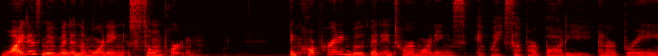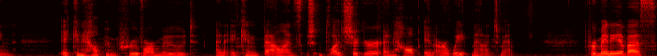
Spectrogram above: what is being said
Why does movement in the morning so important? Incorporating movement into our mornings, it wakes up our body and our brain. It can help improve our mood and it can balance blood sugar and help in our weight management. For many of us,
